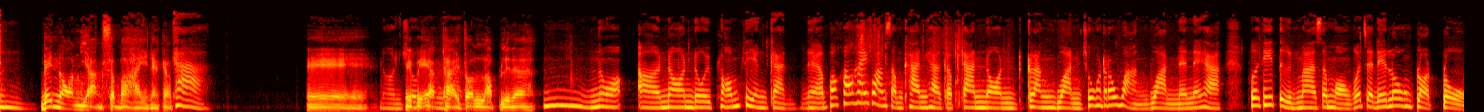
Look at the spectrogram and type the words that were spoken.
อืมได้นอนอย่างสบายนะครับค่ะเออนอนช่ไม่วงไปแอบถ่ายตอนหลับเลยนะอืม นอนเอ่อนอนโดยพร้อมเพรียงกันนะคะเพราะเขาให้ความสำคัญค่ะกับการนอนกลางวันช่วงระหว่างวันนั้นนะคะ เพื่อที่ตื่นมาสมองก็จะได้โล่งปลอดโปร่ง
